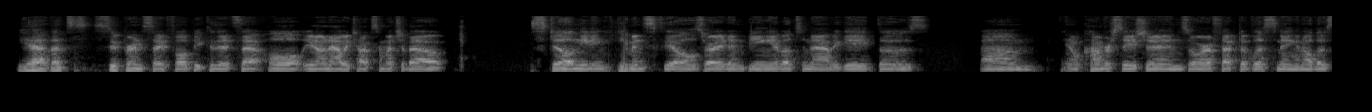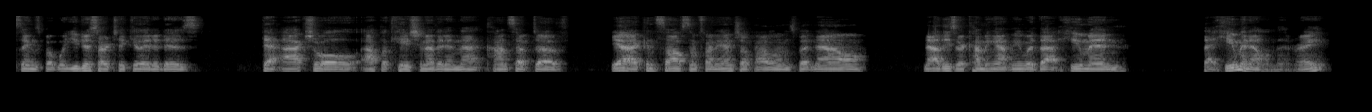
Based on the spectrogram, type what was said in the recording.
Yeah, that's super insightful because it's that whole, you know, now we talk so much about still needing human skills, right, and being able to navigate those, um, you know, conversations or effective listening and all those things. But what you just articulated is the actual application of it in that concept of yeah i can solve some financial problems but now now these are coming at me with that human that human element right?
